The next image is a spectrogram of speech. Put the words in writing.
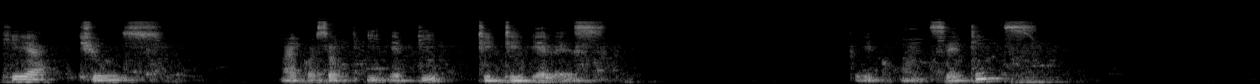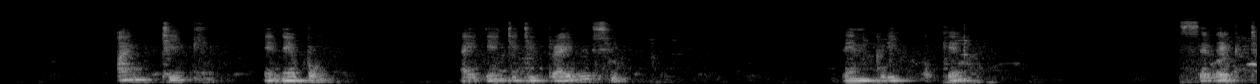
Here choose Microsoft EAP TTLS. Click on Settings, and tick Enable Identity Privacy, then click OK. Select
